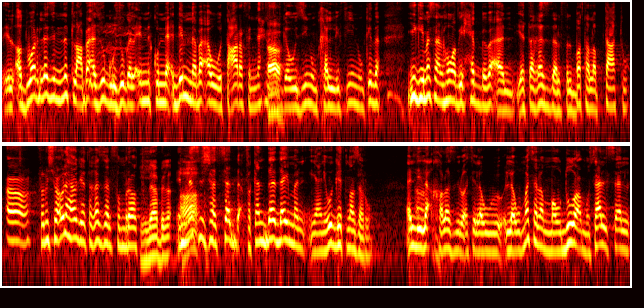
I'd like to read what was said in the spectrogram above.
الأدوار لازم نطلع بقى زوج وزوجة لأن كنا قدمنا بقى واتعرف إن إحنا آه. متجوزين ومخلفين وكده. يجي مثلا هو بيحب بقى يتغزل في البطلة بتاعته. آه. فمش معقول هيقعد يتغزل في مراته. لا بلا الناس آه. مش هتصدق. فكان ده دايما يعني وجهة نظره. قال لي لا خلاص دلوقتي لو لو مثلا موضوع مسلسل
